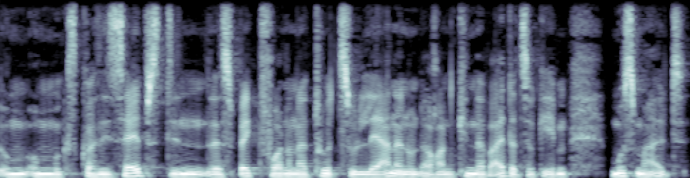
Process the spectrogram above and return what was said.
um, um quasi selbst den Respekt vor der Natur zu lernen und auch an Kinder weiterzugeben, muss man halt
